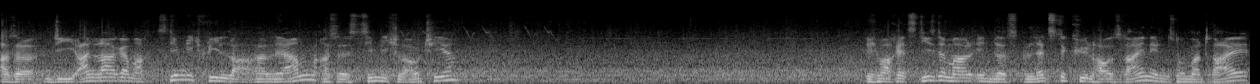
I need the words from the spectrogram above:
Also die Anlage macht ziemlich viel Lärm, also ist ziemlich laut hier. Ich mache jetzt diese mal in das letzte Kühlhaus rein, in Nummer 3.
